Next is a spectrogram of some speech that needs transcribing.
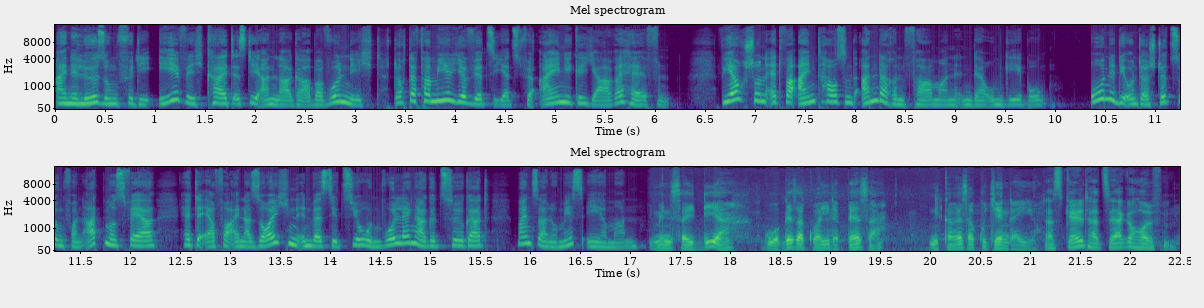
Eine Lösung für die Ewigkeit ist die Anlage aber wohl nicht. Doch der Familie wird sie jetzt für einige Jahre helfen. Wie auch schon etwa 1000 anderen Farmern in der Umgebung. Ohne die Unterstützung von Atmosphäre hätte er vor einer solchen Investition wohl länger gezögert, meint Salomes Ehemann. Das Geld hat sehr geholfen,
